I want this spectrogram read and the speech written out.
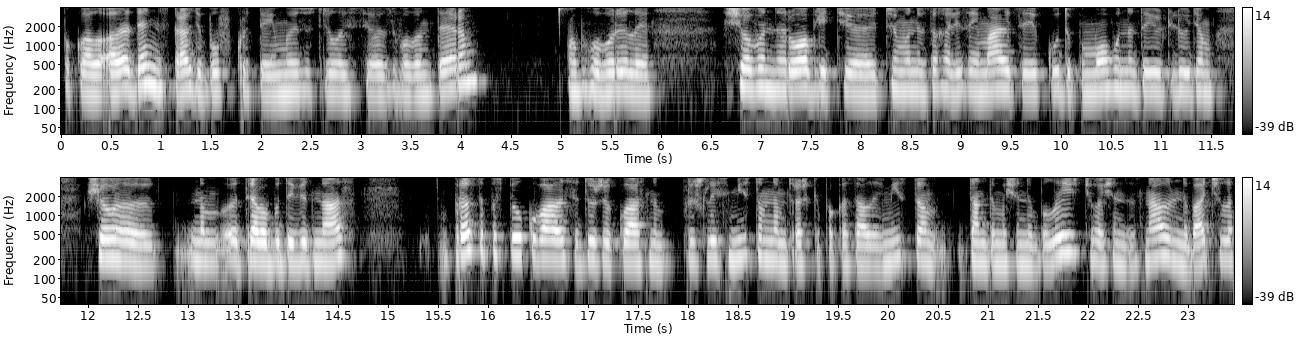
поклало. Але день насправді був крутий. Ми зустрілися з волонтером, обговорили, що вони роблять, е, чим вони взагалі займаються, яку допомогу надають людям, що нам е, треба буде від нас. Просто поспілкувалися дуже класно. Прийшли з містом, нам трошки показали місто, там, де ми ще не були, чого ще не знали, не бачили.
